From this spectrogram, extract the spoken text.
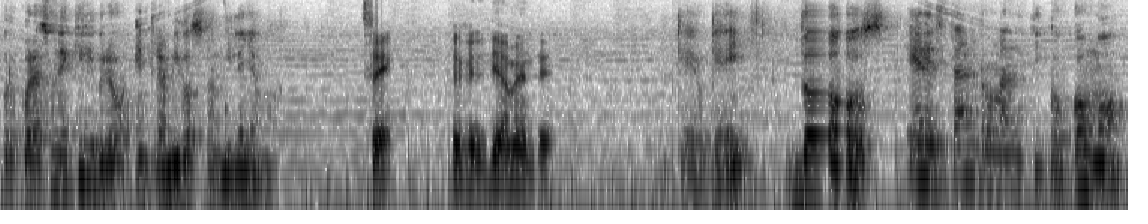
procuras un equilibrio entre amigos, familia y amor. Sí, definitivamente. Ok, ok. Dos, eres tan romántico como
